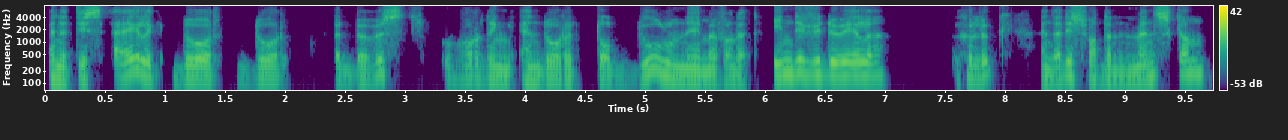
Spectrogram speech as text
En het is eigenlijk door, door het bewustwording en door het tot doel nemen van het individuele geluk, en dat is wat een mens kan,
